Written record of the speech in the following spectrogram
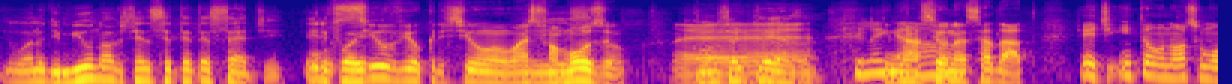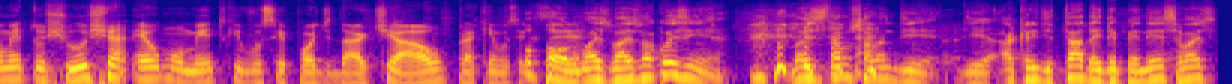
no ano de 1977. Ele o foi Silvio Criciúma, mais Isso. famoso. Com certeza. Que Que legal. nasceu nessa data. Gente, então o nosso momento Xuxa é o momento que você pode dar tchau para quem você Ô, quiser. Paulo, mais, mais uma coisinha. Nós estamos falando de, de acreditar da independência, mas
